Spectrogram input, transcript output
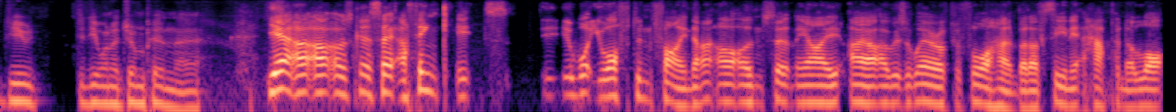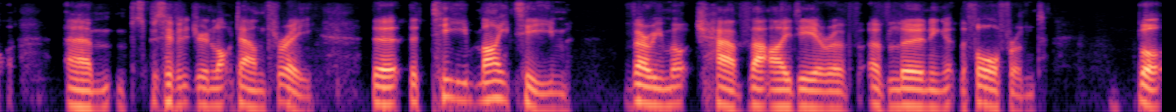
do you did you want to jump in there? Yeah, I, I was going to say I think it's it, what you often find. I, I, and certainly I, I, I was aware of beforehand, but I've seen it happen a lot, um, specifically during lockdown three. The the team, my team, very much have that idea of of learning at the forefront but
